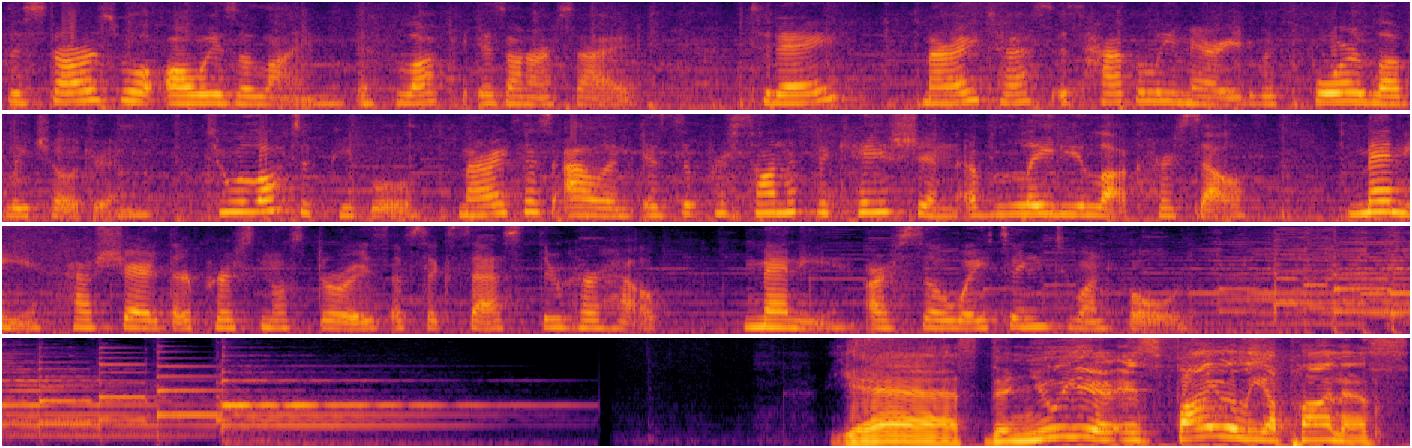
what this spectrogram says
The stars will always align if luck is on our side. Today, Marites is happily married with four lovely children. To a lot of people, Marites Allen is the personification of Lady Luck herself. Many have shared their personal stories of success through her help. Many are still waiting to unfold. Yes, the new year is finally upon us,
